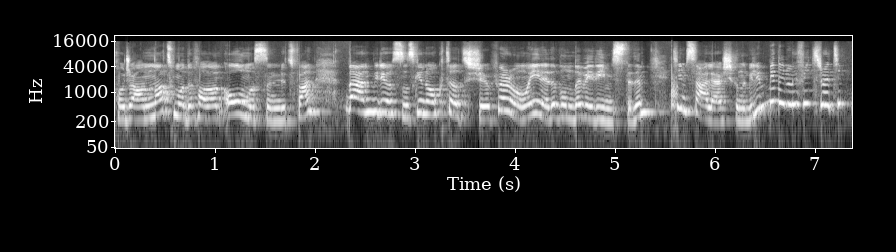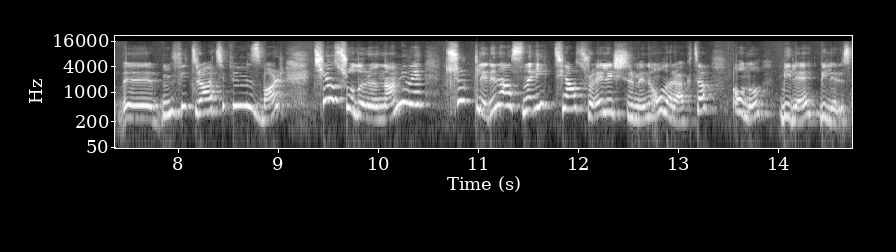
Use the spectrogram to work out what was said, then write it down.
hoca anlatmadı falan olmasın lütfen. Ben biliyorsunuz ki nokta atışı yapıyorum ama yine de bunu da vereyim istedim. Timsali aşkını bilin. Bir de müfit, ratip, e, müfit ratipimiz var. Tiyatroları önemli ve Türklerin aslında ilk tiyatro eleştirmeni olarak da onu bilebiliriz.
